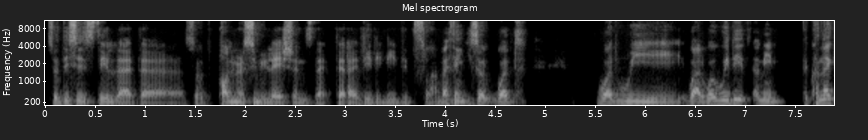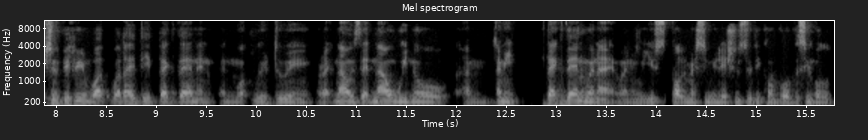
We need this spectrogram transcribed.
so this is still uh, the so the polymer simulations that that I did in Edith's lab. I think so. What what we well what we did i mean the connections between what what i did back then and, and what we're doing right now is that now we know um, i mean back then when i when we used polymer simulations to deconvolve the single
